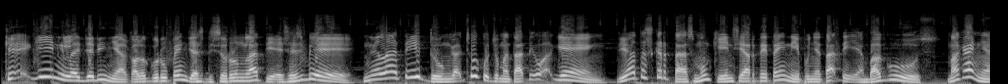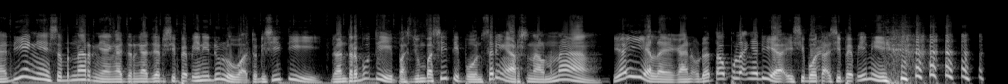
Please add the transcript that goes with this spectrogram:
Kayak gini lah jadinya kalau guru penjas disuruh ngelatih SSB. Ngelatih itu nggak cukup cuma taktik wak geng. Di atas kertas mungkin si Arteta ini punya taktik yang bagus. Makanya dia yang sebenarnya ngajar-ngajar si Pep ini dulu waktu di City. Dan terbukti pas jumpa City pun sering Arsenal menang. Ya iyalah ya kan, udah tahu pulanya dia isi botak si Pep ini.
